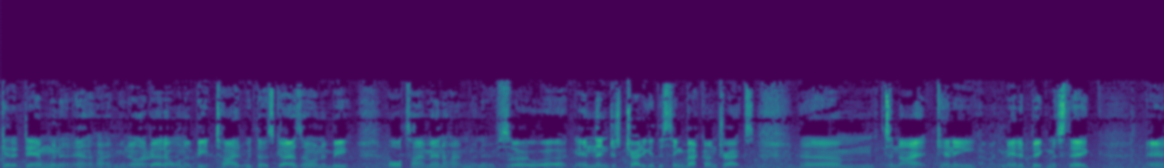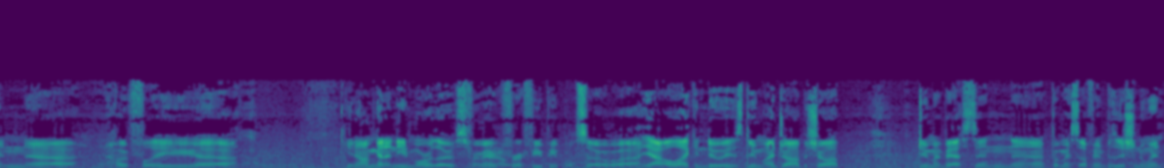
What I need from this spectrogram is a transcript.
get a damn win at Anaheim. You know, like I don't want to be tied with those guys. I want to be all-time Anaheim winner. So, uh, and then just try to get this thing back on tracks. Um, tonight, Kenny made a big mistake, and uh, hopefully. Uh, you know, I'm going to need more of those from every, for a few people. So, uh, yeah, all I can do is do my job, show up, do my best and uh, put myself in a position to win.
